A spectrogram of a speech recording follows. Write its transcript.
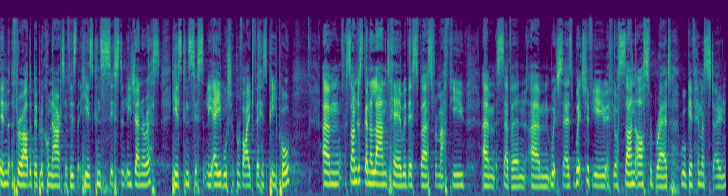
in, throughout the biblical narrative is that he is consistently generous. He is consistently able to provide for his people. Um, so I'm just going to land here with this verse from Matthew um, 7, um, which says, Which of you, if your son asks for bread, will give him a stone?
